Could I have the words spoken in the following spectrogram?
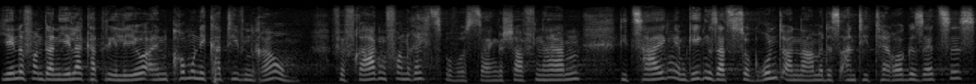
jene von Daniela Catrileo einen kommunikativen Raum für Fragen von Rechtsbewusstsein geschaffen haben, die zeigen, im Gegensatz zur Grundannahme des Antiterrorgesetzes,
